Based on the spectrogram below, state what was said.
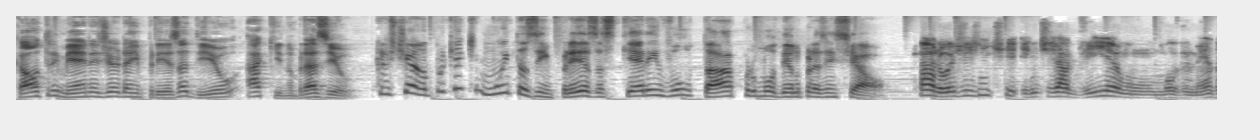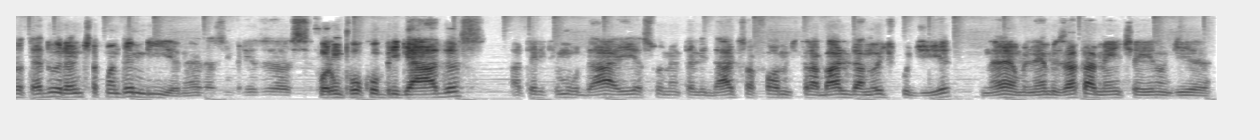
Country Manager da empresa Deal aqui no Brasil. Cristiano, por que, que muitas empresas querem voltar para o modelo presencial? Cara, hoje a gente, a gente já via um movimento até durante a pandemia, né? As empresas foram um pouco obrigadas a ter que mudar aí a sua mentalidade, sua forma de trabalho da noite para o dia, né? Eu me lembro exatamente aí no dia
